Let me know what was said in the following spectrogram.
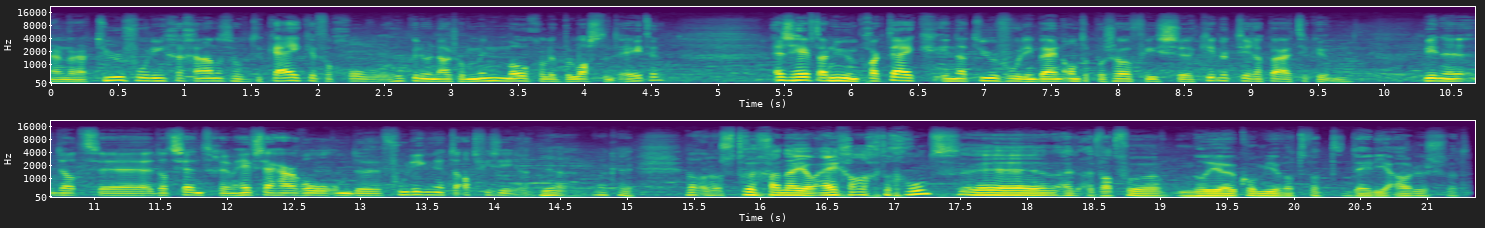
naar de natuurvoeding gegaan. Dus om te kijken van goh, hoe kunnen we nou zo min mogelijk belastend eten. En ze heeft daar nu een praktijk in natuurvoeding bij een antroposofisch kindertherapeuticum binnen dat, uh, dat centrum heeft zij haar rol om de voeding te adviseren. Ja, oké. Okay. Als we teruggaan naar jouw eigen achtergrond, uh, uit, uit, wat voor milieu kom je? Wat, wat deden je ouders? Wat...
